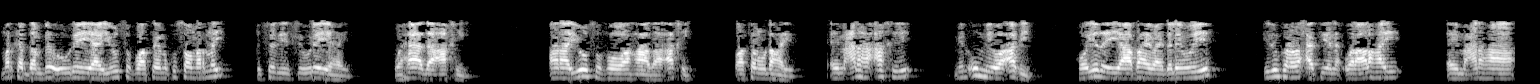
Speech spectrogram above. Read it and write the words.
Marka dambe uu leeyahay yuusuf waataynu ku soo marnay qisadiisi uu leeyahay wa haada akhi? Ana yuusuf wa haada akhi? Waa tan uu dhahayo. Ay macnaha akhi min ummi wa abi. Hooyada iyo aabahay bay dhaleen weye idinkuna waxaad tihiin walaalahay ay macnaha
